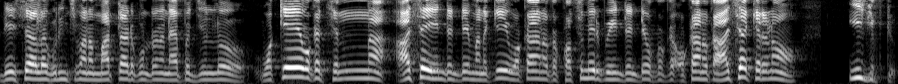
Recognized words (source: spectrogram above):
దేశాల గురించి మనం మాట్లాడుకుంటున్న నేపథ్యంలో ఒకే ఒక చిన్న ఆశ ఏంటంటే మనకి ఒకనొక కొసమెరుపు ఏంటంటే ఒక ఒకనొక ఆశాకిరణం ఈజిప్టు.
